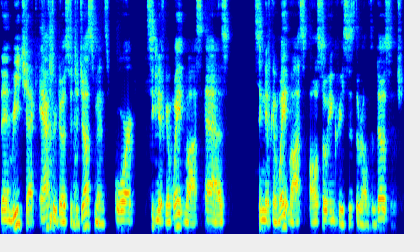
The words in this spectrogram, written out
Then recheck after dosage adjustments or significant weight loss as significant weight loss also increases the relative dosage.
